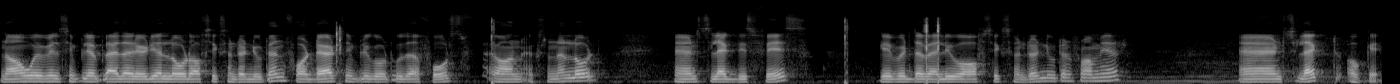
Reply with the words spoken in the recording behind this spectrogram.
Now, we will simply apply the radial load of 600 Newton. For that simply go to the force on external load and select this face give it the value of 600 Newton from here and select OK.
